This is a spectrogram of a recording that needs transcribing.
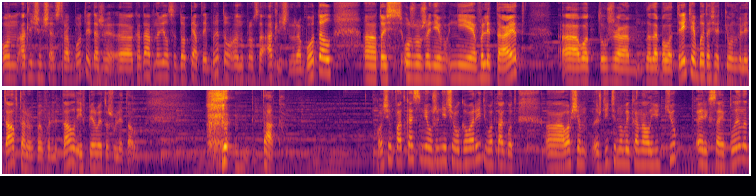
он отлично сейчас работает. Даже э, когда обновился до пятой беты, он просто отлично работал. Э, то есть уже уже не, не вылетает. А вот уже, когда была третья бета, все-таки он вылетал, второй бета вылетал, и в первой тоже вылетал. так. В общем, в подкасте мне уже нечего говорить, вот так вот. А, в общем, ждите новый канал YouTube, Eric Sai Planet.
